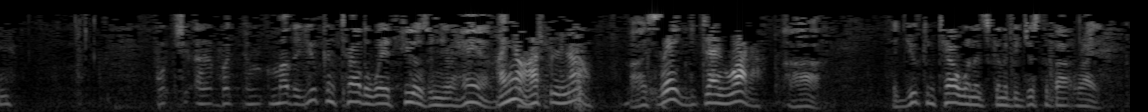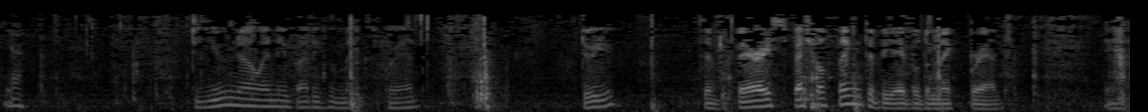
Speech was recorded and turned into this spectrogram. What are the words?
See? But, uh, but um, mother, you can tell the way it feels in your hands. I know, I feel now. I see. Wait, dry water. Ah, and you can tell when it's going to be just about right. Yeah. Do you know anybody who makes bread? Do you? It's a very special thing to be able to make bread. Yeah.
